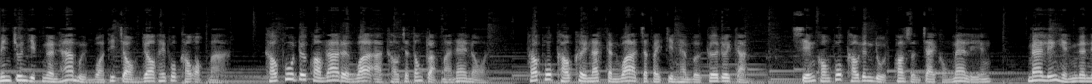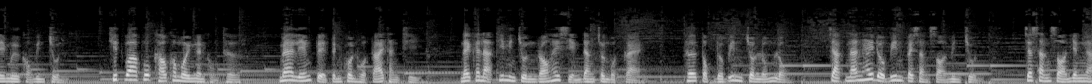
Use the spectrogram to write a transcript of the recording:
มินจุนหยิบเงินห้าหมื่นวอนที่จองยอบให้พวกเขาออกมา เขาพูดด้วยความร่าเริงว่าอาจเขาจะต้องกลับมาแน่นอน เพราะพวกเขาเคยนัดกันว่าจะไปกินแฮมเบอร์เกอร์ด้วยกัน เสียงของพวกเขาดึงดูดความสนใจของแม่เลี้ยง แม่เลี้ยงเห็นเงินในมือของมินจุน คิดว่าพวกเขาขโมยเงินของเธอ แม่เลี้ยงเปลี่ยนเป็นคนโหดร้ายทันที ในขณะที่มินจุนร้องให้เสียงดังจนหมดแรง เธอตบโดบินจนล้มลง จากนั้นให้โดบินไปสั่งสอนมินจุน จะสั่งสอนยังไง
